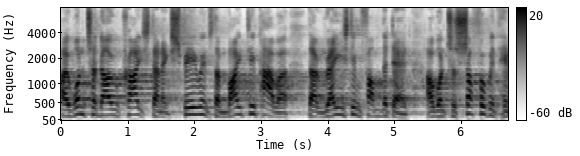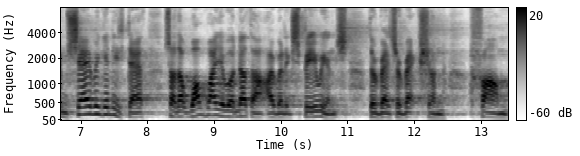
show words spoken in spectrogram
I want to know Christ and experience the mighty power that raised him from the dead. I want to suffer with him, sharing in his death, so that one way or another I will experience the resurrection from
